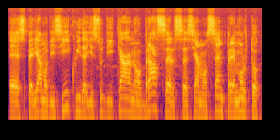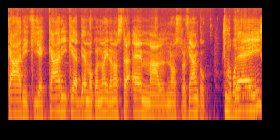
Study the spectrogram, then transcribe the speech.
eh, speriamo di sì. Qui dagli studi Cano Brussels siamo sempre molto carichi e cariche. Abbiamo con noi la nostra Emma al nostro fianco. Today.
